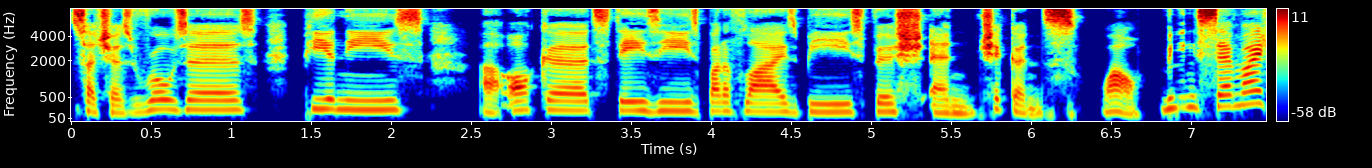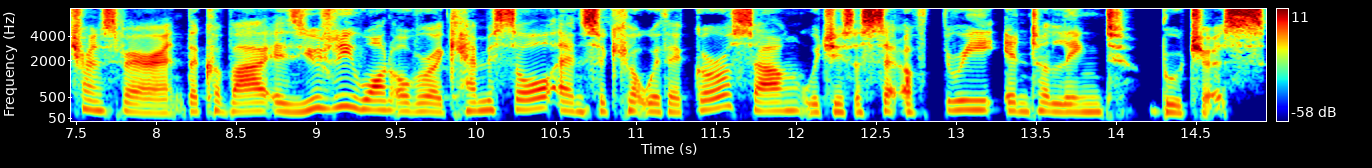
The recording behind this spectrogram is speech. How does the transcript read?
such as roses, peonies, uh, orchids, daisies, butterflies, bees, fish, and chickens. Wow. Being semi transparent, the kebaya is usually worn over a camisole and secured with a kerosang, which is a set of three interlinked brooches.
